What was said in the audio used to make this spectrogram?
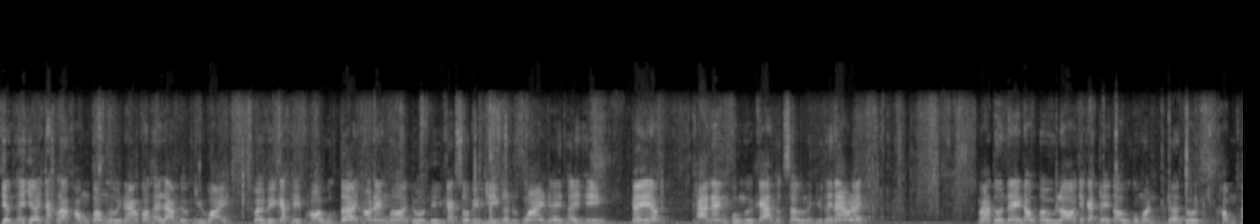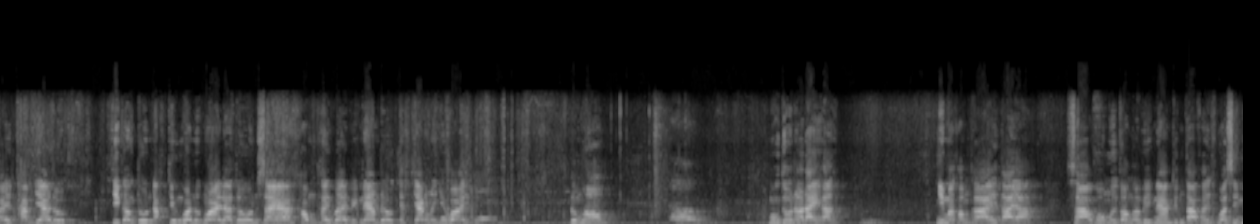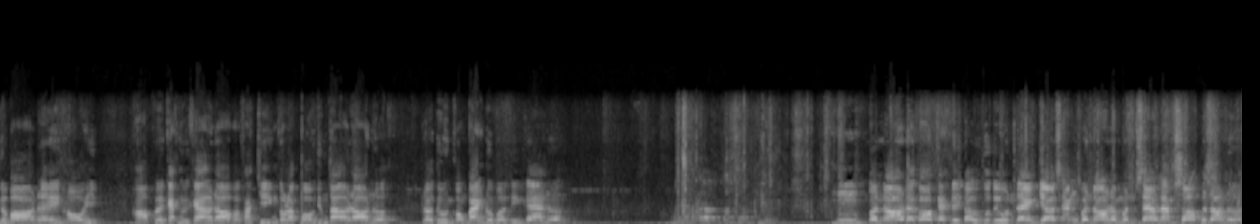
Trên thế giới chắc là không có người nào có thể làm được như vậy bởi vì các hiệp hội quốc tế họ đang mời tôi đi các show biểu diễn ở nước ngoài để thể hiện cái ờ, khả năng của người cá thực sự là như thế nào đấy. Mà tôi đang đầu tư lo cho các đệ tử của mình nên tôi không thể tham gia được. Chỉ cần tôi đặt chân qua nước ngoài là tôi sẽ không thể về Việt Nam được chắc chắn là như vậy. Đúng không? Không. muốn tôi ở đây hả? Ừ. nhưng mà không thể tay à. Sau 40 tuần ở Việt Nam chúng ta phải qua Singapore để hội họp với các người cá ở đó và phát triển câu lạc bộ chúng ta ở đó nữa rồi tôi còn bán đồ bơi tiên cá nữa? Ừ, bên đó đã có các đệ tử của tôi đang chờ sẵn bên đó rồi mình sẽ làm shop bên đó nữa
